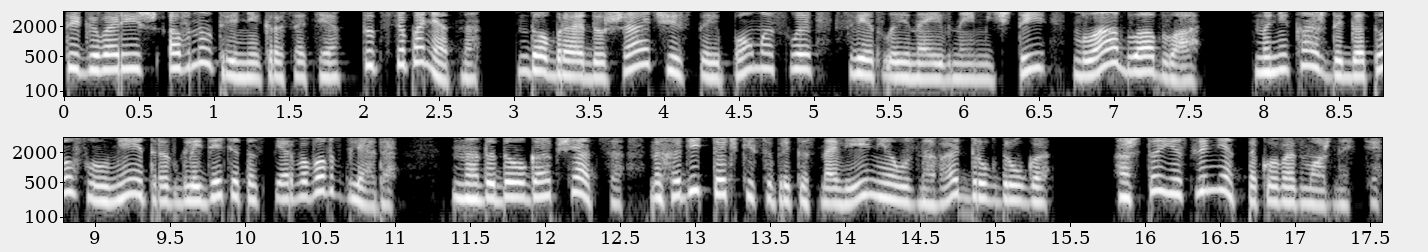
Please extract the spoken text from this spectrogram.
«Ты говоришь о внутренней красоте, тут все понятно. Добрая душа, чистые помыслы, светлые наивные мечты, бла-бла-бла. Но не каждый готов и умеет разглядеть это с первого взгляда. Надо долго общаться, находить точки соприкосновения, узнавать друг друга. А что, если нет такой возможности?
